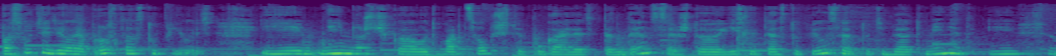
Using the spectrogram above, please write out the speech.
по сути дела, я просто оступилась. И мне немножечко вот в арт-сообществе пугает эта тенденция, что если ты оступился, то тебя отменят, и все.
